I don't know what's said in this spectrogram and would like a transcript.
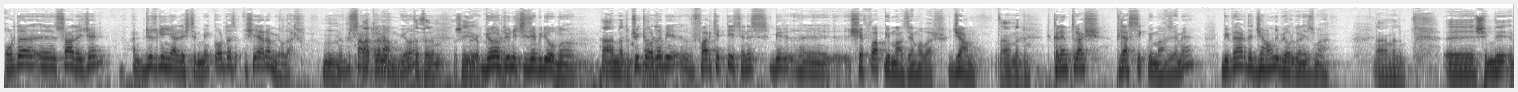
Orada e, sadece hani düzgün yerleştirmek orada şey aramıyorlar. Bir sanat Farklı bir aranmıyor. tasarım şeyi yok. Gördüğünü çizebiliyor mu? Ha, anladım. Çünkü anladım. orada bir fark ettiyseniz bir e, şeffaf bir malzeme var. Cam. Anladım. Kalemtıraş plastik bir malzeme. Biber de canlı bir organizma. Anladım. Ee, şimdi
